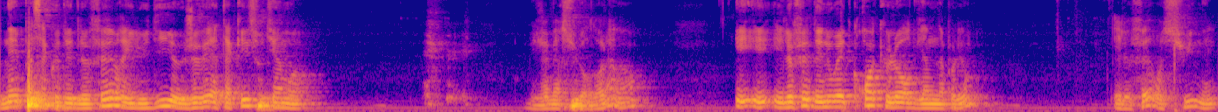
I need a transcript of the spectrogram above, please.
Ney passe à côté de Lefebvre et il lui dit Je vais attaquer, soutiens-moi. Mais jamais reçu l'ordre là. Hein. Et, et Lefebvre des Nouettes croit que l'ordre vient de Napoléon. Et Lefebvre suit Ney.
